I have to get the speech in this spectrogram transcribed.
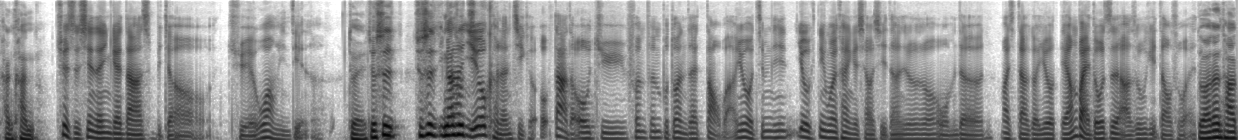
看看。确实，现在应该大家是比较绝望一点啊。对，就是就是应该说也有可能几个大的 OG 纷纷不断在倒吧。因为我今天又另外看一个消息，当然就是说我们的马吉大哥有两百多只 Azuki 倒出来。对啊，但他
